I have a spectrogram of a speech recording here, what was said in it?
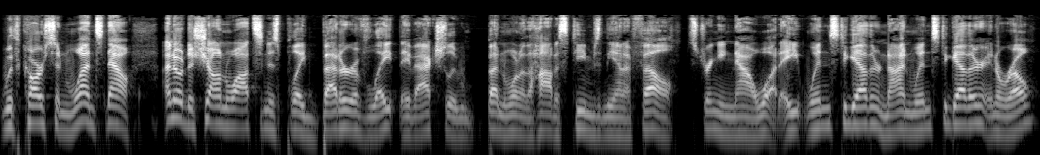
with Carson Wentz. Now, I know Deshaun Watson has played better of late. They've actually been one of the hottest teams in the NFL, stringing now, what, eight wins together, nine wins together in a row?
